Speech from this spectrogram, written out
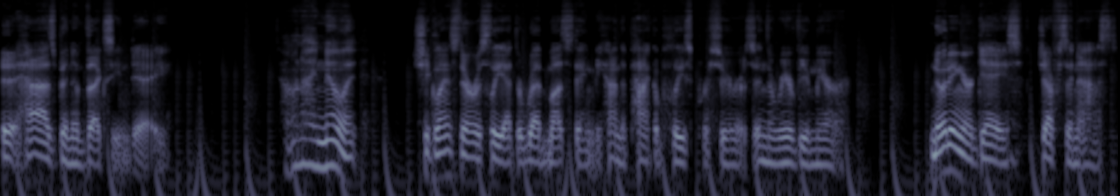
It has been a vexing day. Don't I know it? She glanced nervously at the red Mustang behind the pack of police pursuers in the rearview mirror. Noting her gaze, Jefferson asked,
